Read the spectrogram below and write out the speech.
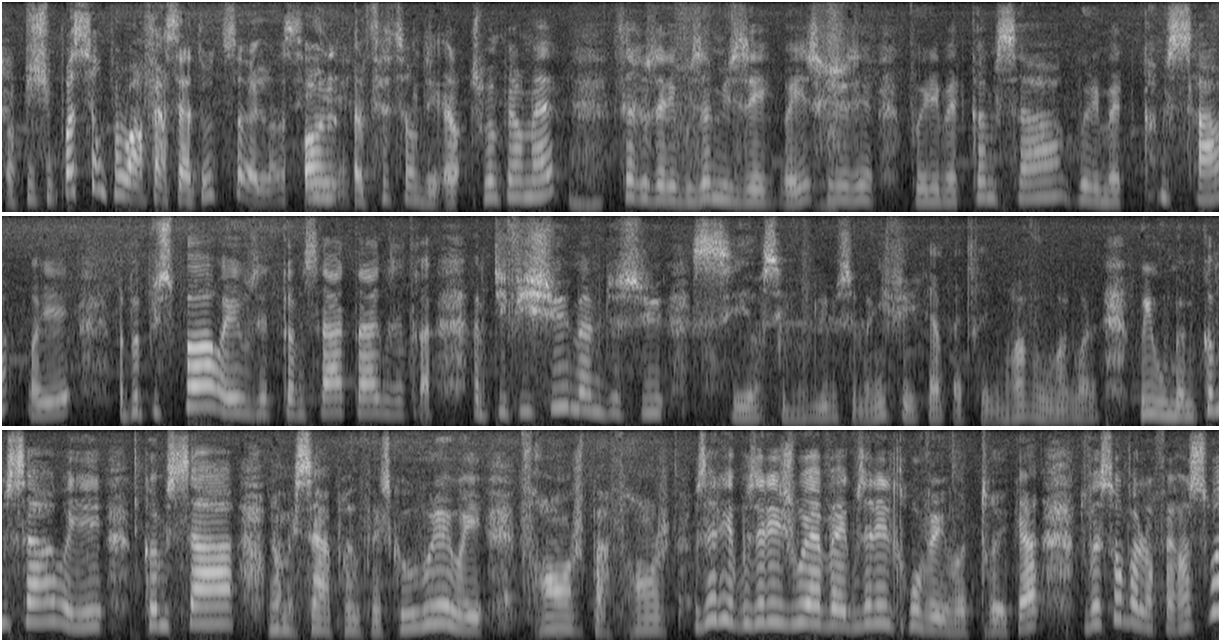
Puis je suis pas sûre de pouvoir faire ça toute seule. hein, c'est- On- euh, attendez, alors, je me permets C'est-à-dire que vous allez vous amuser. Vous voyez ce que je veux dire? Vous pouvez les mettre comme ça, vous pouvez les mettre comme ça, vous voyez? Un peu plus sport, vous voyez, vous êtes comme ça, tac, vous êtes un, petit fichu même dessus. C'est oh, c'est volume, c'est magnifique, hein, Patrick, bravo. hein, voilà. Oui, ou même comme ça, vous voyez, comme ça. Non, mais ça, après, vous faites ce que vous voulez, vous voyez. Frange, pas frange. Vous allez, vous allez jouer avec, vous allez le trouver, votre truc. Hein. De toute façon, on va leur faire un soin,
